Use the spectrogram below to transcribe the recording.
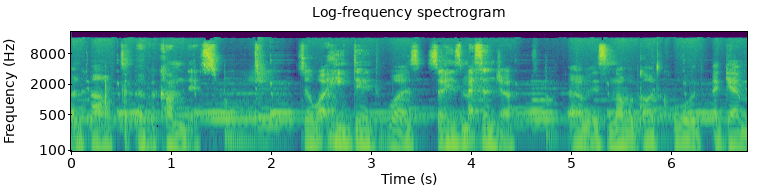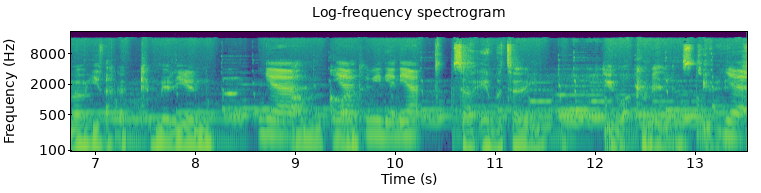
on how to overcome this. So what he did was, so his messenger um, is another god called Agemo. He's like a chameleon, Yeah. Um, yeah. God. Comedian. Yeah. so able to do what chameleons do. Yeah.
